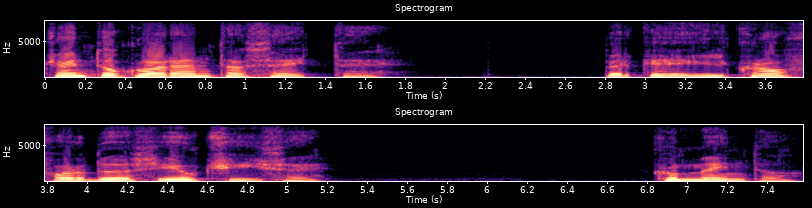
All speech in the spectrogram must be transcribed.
147. Perché il Crawford si uccise? Commento.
